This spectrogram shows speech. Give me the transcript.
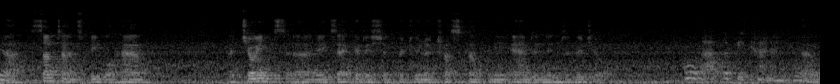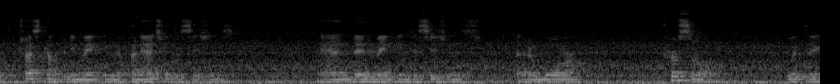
Yeah, sometimes people have a joint uh, executorship between a trust company and an individual. Oh, that would be kind of, Yeah, with the trust company making the financial decisions and then making decisions that are more personal with the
